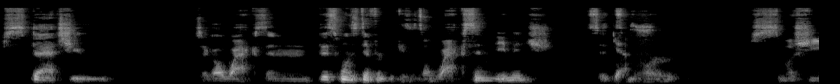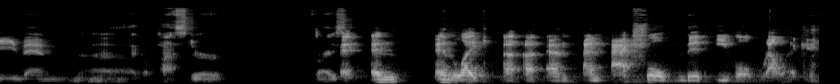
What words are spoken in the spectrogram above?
statue it's like a waxen. This one's different because it's a waxen image. It's, it's yes. more smushy than uh, like a plaster Christ. And, and and like a, a, an an actual medieval relic.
